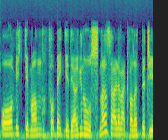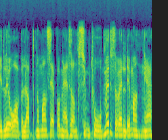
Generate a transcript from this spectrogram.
Og om ikke man får begge diagnosene, så er det i hvert fall et betydelig overlapp når man ser på mer sånn symptomer symptomer. Så veldig mange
